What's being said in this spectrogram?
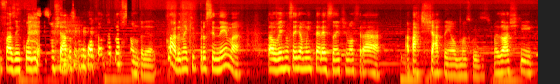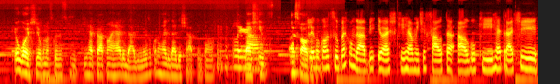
fazer coisas que são chatas como qualquer outra profissão, tá ligado? Claro, né, que pro cinema talvez não seja muito interessante mostrar a parte chata em algumas coisas, mas eu acho que eu gosto de algumas coisas que, que, retratam a realidade, mesmo quando a realidade é chata. Então, Legal. eu acho que faz falta. Eu concordo super com o Gabi. Eu acho que realmente falta algo que retrate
